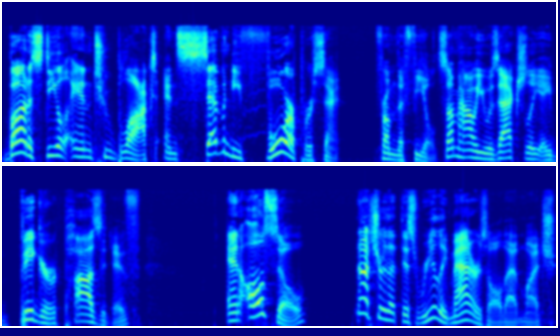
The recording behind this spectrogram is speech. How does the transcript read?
but a steal and 2 blocks, and 74% from the field. Somehow he was actually a bigger positive and also, not sure that this really matters all that much,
